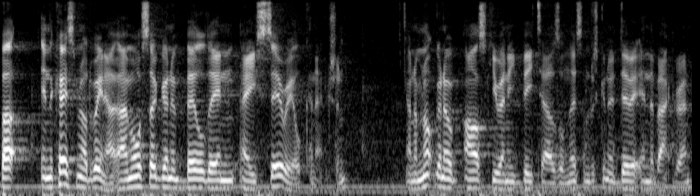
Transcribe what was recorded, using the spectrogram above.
But in the case of an Arduino, I'm also going to build in a serial connection. And I'm not going to ask you any details on this. I'm just going to do it in the background.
